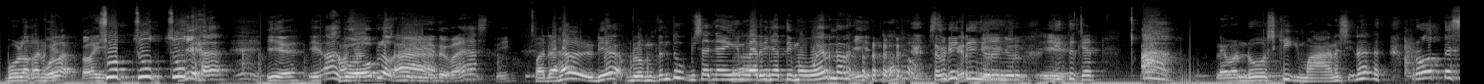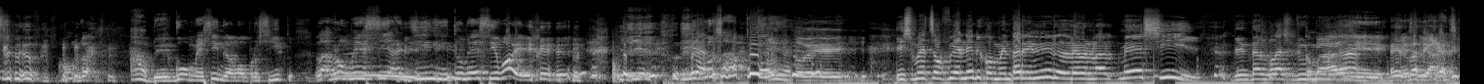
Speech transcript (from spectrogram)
bola kan Bola, kayak, shoot shoot shoot. Iya, iya, iya. Ah, Maksud- goblok ah. gitu pasti. Padahal dia belum tentu bisa nyaingin larinya Timo Werner. Iya. Tapi dia Ngerti. nyuruh-nyuruh Iya. gitu kan. Ah, Lewandowski gimana sih lah? Protes lu. Kok enggak? Ah bego Messi nggak ngoper situ. Lah lu Messi anjing, itu Messi boy. Iya. Iya. Lu siapa? Ismet Sofiannya di komentar ini Leonard Messi, bintang kelas dunia. Kembali, eh, Messi balik aja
